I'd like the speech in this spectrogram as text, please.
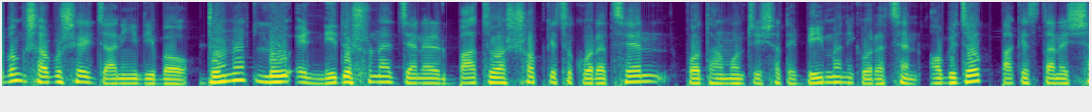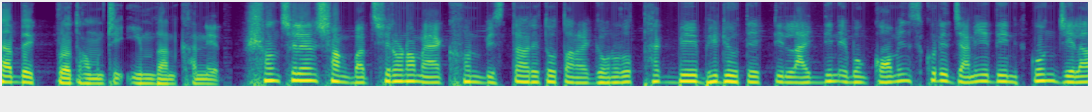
এবং সর্বশেষ জানিয়ে দিব, ডোনাল্ড লু এর নির্দেশনায় জেনারেল বাজওয়া সবকিছু করেছেন, প্রধানমন্ত্রীর সাথে বেইমানি করেছেন অভিযোগ পাকিস্তানের সাবেক প্রধানমন্ত্রী ইমরান খানের। শুনছিলেন সংবাদ শিরোনাম, এখন বিস্তারিত তার আগে অনুরোধ থাকবে, ভিডিওতে একটি লাইক দিন এবং কমেন্টস করে জানিয়ে দিন কোন জেলা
